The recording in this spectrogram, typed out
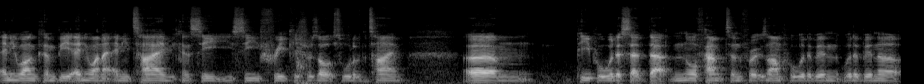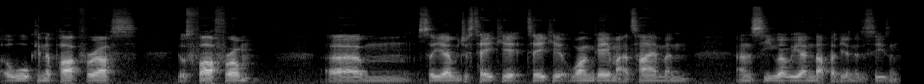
Anyone can beat anyone at any time. You can see you see freakish results all of the time. Um, people would have said that Northampton, for example, would have been would have been a, a walk in the park for us. It was far from. Um, so yeah, we just take it take it one game at a time and and see where we end up at the end of the season.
